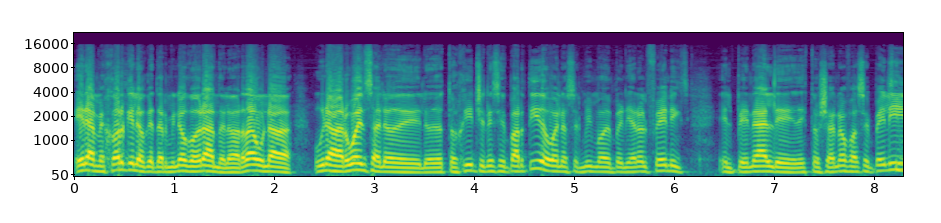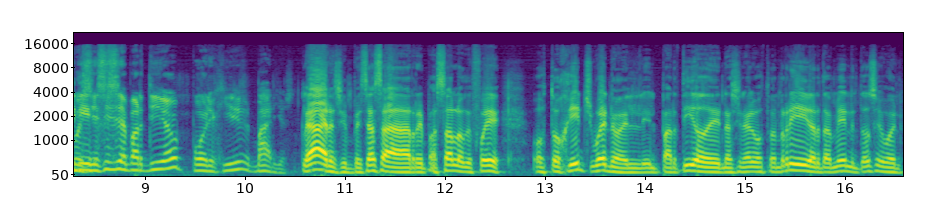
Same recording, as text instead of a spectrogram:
era mejor que lo que terminó cobrando. La verdad, una, una vergüenza lo de, lo de Stojic en ese partido. Bueno, es el mismo de Peñarol Fénix, el penal de, de Stoyanov a Sí, Cepelini. pues, si decís ese partido, puedo elegir varios. Claro, si empezás a repasar lo que fue Ostojic, bueno, el, el partido de Nacional Boston River también, entonces, bueno,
